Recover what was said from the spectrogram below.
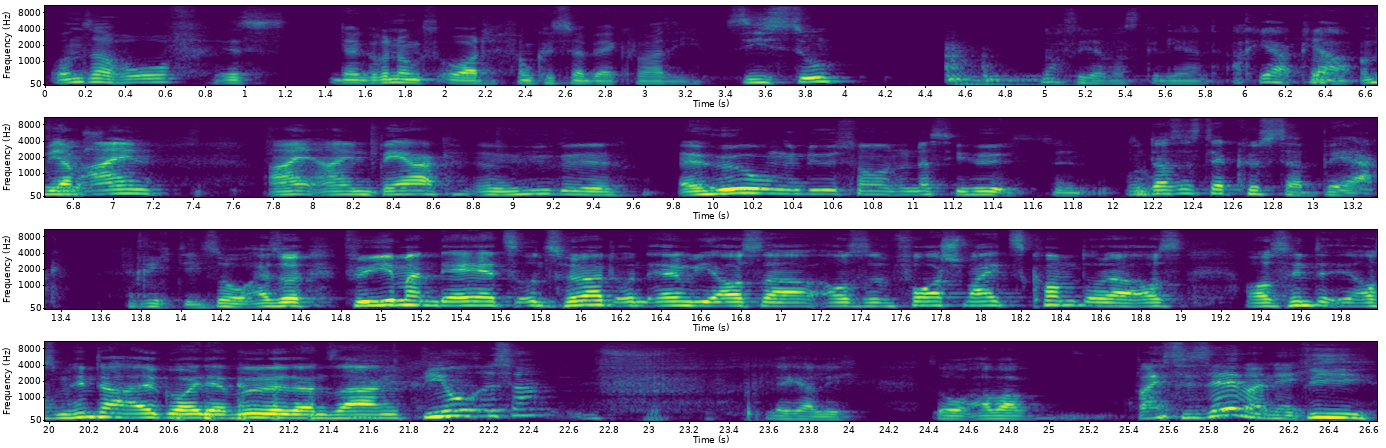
unser Hof ist der Gründungsort vom Küsterberg quasi. Siehst du? Noch wieder was gelernt. Ach ja, Ja, klar. und wir haben einen ein, ein Berg, äh, Hügel, Erhöhung in Düsseldorf und das ist die höchste. So. Und das ist der Küsterberg. Richtig. So, also für jemanden, der jetzt uns hört und irgendwie aus der, aus der Vorschweiz kommt oder aus, aus, hinter, aus dem Hinterallgäu, der würde dann sagen, Wie hoch ist er? lächerlich. So, aber Weißt du selber nicht. wie?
